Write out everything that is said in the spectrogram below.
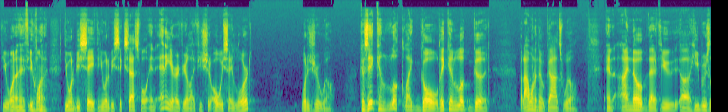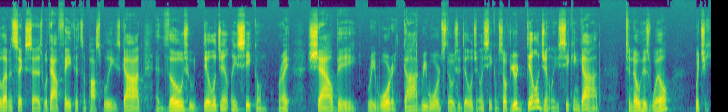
if you want to, if you want to, if you want to be safe and you want to be successful in any area of your life, you should always say, Lord, what is your will? Because it can look like gold, it can look good, but I want to know God's will. And I know that if you, uh, Hebrews 11 6 says, without faith it's impossible to please God, and those who diligently seek Him, right, shall be rewarded. God rewards those who diligently seek Him. So if you're diligently seeking God to know His will, which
